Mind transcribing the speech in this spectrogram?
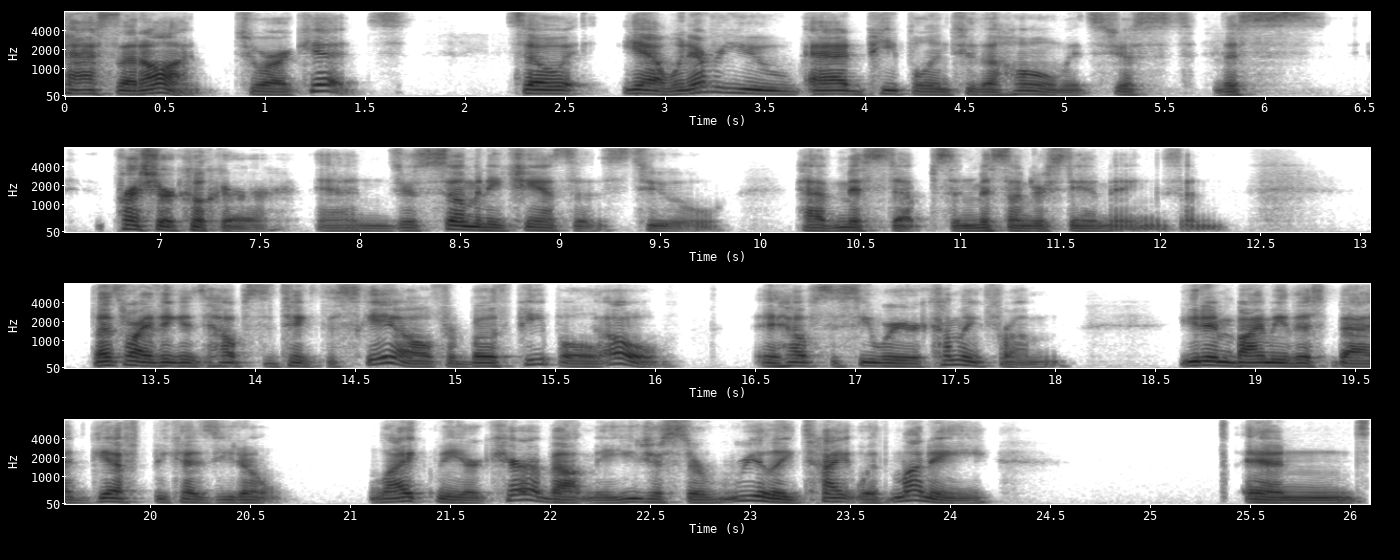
pass that on to our kids? So, yeah, whenever you add people into the home, it's just this pressure cooker, and there's so many chances to have missteps and misunderstandings. And that's why I think it helps to take the scale for both people. Oh, it helps to see where you're coming from you didn't buy me this bad gift because you don't like me or care about me. You just are really tight with money. And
